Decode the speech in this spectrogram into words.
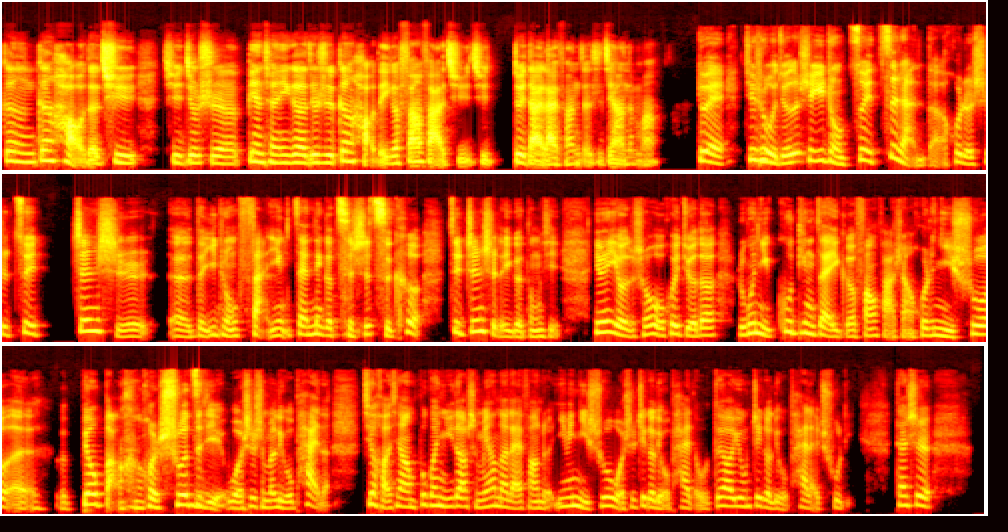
更更好的去去就是变成一个就是更好的一个方法去去对待来访者，是这样的吗？对，就是我觉得是一种最自然的，或者是最真实呃的一种反应，在那个此时此刻最真实的一个东西。因为有的时候我会觉得，如果你固定在一个方法上，或者你说呃标榜或者说自己我是什么流派的，就好像不管你遇到什么样的来访者，因为你说我是这个流派的，我都要用这个流派来处理。但是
